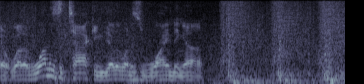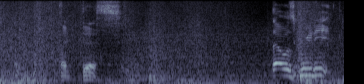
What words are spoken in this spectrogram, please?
No, while one is attacking, the other one is winding up. Like this. That was greedy.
